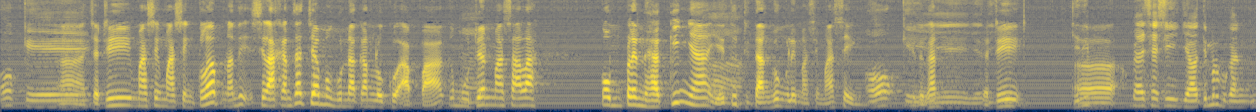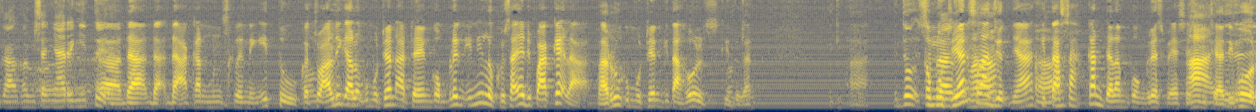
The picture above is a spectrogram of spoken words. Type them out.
Oke. Nah, jadi masing-masing klub nanti silahkan saja menggunakan logo apa, kemudian masalah komplain hakinya Ah. yaitu ditanggung oleh masing-masing. Oke. Gitu kan? Jadi, Jadi, jadi eh, PSSI Jawa Timur bukan nggak nggak bisa nyaring itu eh, ya? ndak ndak ndak akan men-screening itu kecuali kalau kemudian ada yang komplain ini logo saya dipakai lah, baru kemudian kita holds gitu kan. Ah. Itu Kemudian sembilan- selanjutnya ah, kita ah. sahkan dalam Kongres PSSI Ah, Jawa itu Timur.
